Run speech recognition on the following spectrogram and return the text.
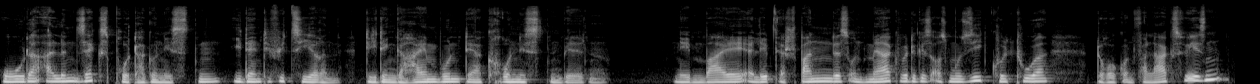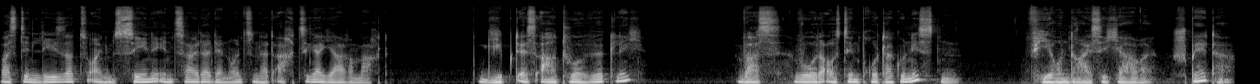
oder allen sechs Protagonisten identifizieren, die den Geheimbund der Chronisten bilden. Nebenbei erlebt er Spannendes und Merkwürdiges aus Musik, Kultur, Druck- und Verlagswesen, was den Leser zu einem Szene-Insider der 1980er Jahre macht. Gibt es Arthur wirklich? Was wurde aus den Protagonisten 34 Jahre später?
